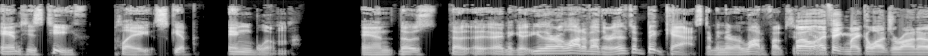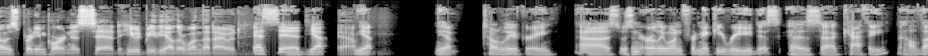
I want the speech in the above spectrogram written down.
and his teeth play Skip Engblom. And those, uh, and again, there are a lot of other. There's a big cast. I mean, there are a lot of folks. Well, here. I think Michael Angarano is pretty important as Sid. He would be the other one that I would. As Sid, yep, Yeah. yep, yep, totally agree. Uh, this was an early one for Nikki Reed as as uh, Kathy Alva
